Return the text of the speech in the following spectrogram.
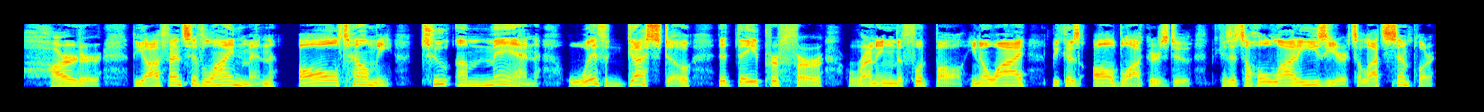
harder. The offensive linemen all tell me to a man with gusto that they prefer running the football. You know why? Because all blockers do. Because it's a whole lot easier. It's a lot simpler.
